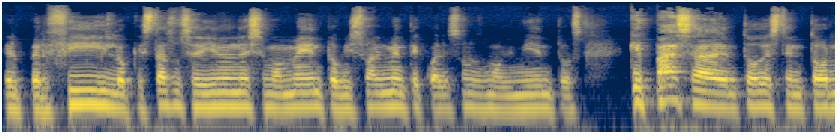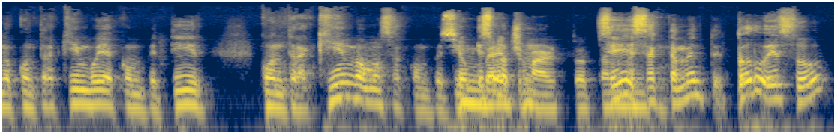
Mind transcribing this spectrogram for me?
el perfil, lo que está sucediendo en ese momento, visualmente, cuáles son los movimientos, qué pasa en todo este entorno, contra quién voy a competir, contra quién vamos a competir. sí, un Eso lo- benchmark Sí, totalmente. exactamente. Todo eso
